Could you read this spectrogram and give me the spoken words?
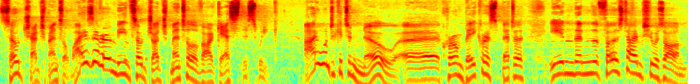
So judgmental. Why is everyone being so judgmental of our guests this week? I want to get to know uh, Crone Bakeress better in than the first time she was on.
